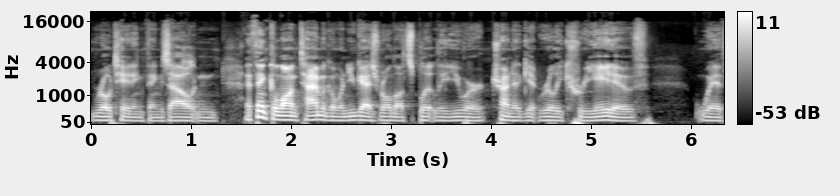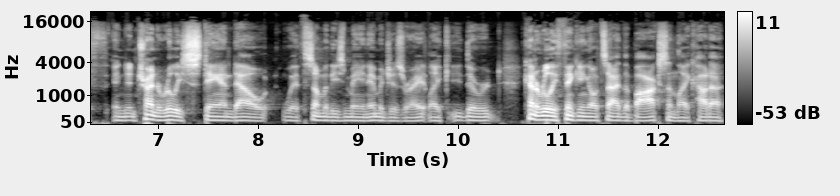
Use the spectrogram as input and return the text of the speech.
rotating things out and i think a long time ago when you guys rolled out splitly you were trying to get really creative with and, and, trying to really stand out with some of these main images right? Like they were kind of really thinking outside the box and like how to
